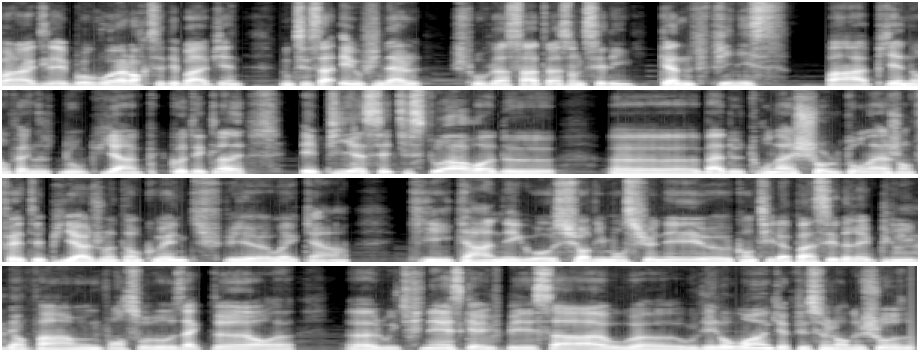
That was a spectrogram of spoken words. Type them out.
voilà, Xavier Beauvois alors que c'était pas un happy end. Donc c'est ça. Et au final, je trouve ça intéressant que c'est les cannes finissent par un happy end en fait. Donc il y a un côté clin. Et puis il y a cette histoire de euh, bah, de tournage sur le tournage en fait. Et puis il y a Jonathan Cohen qui fait euh, ouais qui a, un- qui, qui a un ego surdimensionné euh, quand il a pas assez de répliques. Enfin, on pense aux acteurs. Louis de Finesse qui avait fait ça, ou, ou Delo hein, qui a fait ce genre de choses.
